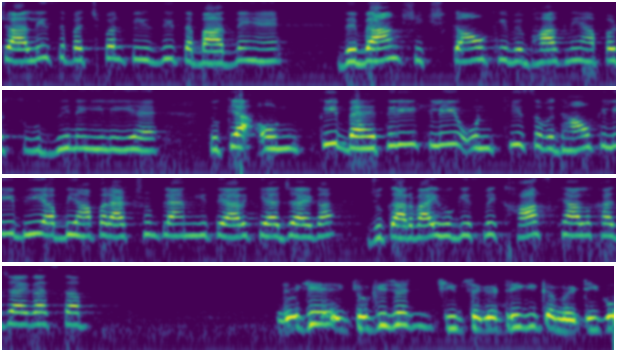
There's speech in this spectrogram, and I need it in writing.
चालीस से पचपन फ़ीसदी तबादले हैं दिव्यांग शिक्षिकाओं के विभाग ने यहाँ पर सूद भी नहीं ली है। तो क्या उनकी बेहतरी के लिए, उनकी सुविधाओं के लिए भी अब यहाँ पर एक्शन प्लान ये तैयार किया जाएगा? जो कार्रवाई होगी, इसमें खास ख्याल रखा जाएगा इसका। देखिए क्योंकि जो चीफ सेक्रेटरी की कमेटी को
